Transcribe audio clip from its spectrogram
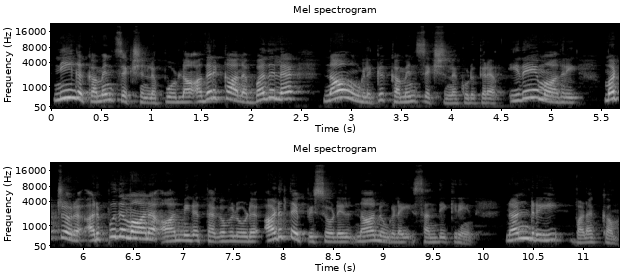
நீங்கள் கமெண்ட் செக்ஷனில் போடலாம். அதற்கான பதிலை நான் உங்களுக்கு கமெண்ட் செக்ஷனில் கொடுக்குறேன். இதே மாதிரி மற்றொரு அற்புதமான ஆன்மீக தகவலோடு அடுத்த எபிசோடில் நான் உங்களை சந்திக்கிறேன். நன்றி வணக்கம்.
